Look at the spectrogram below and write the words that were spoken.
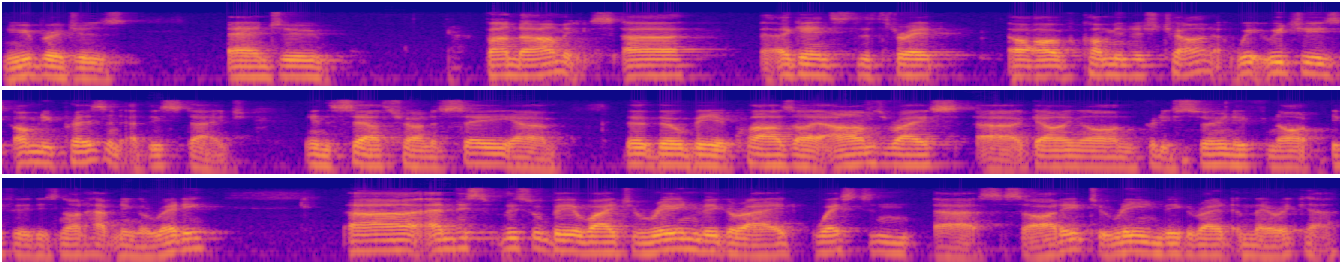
new bridges, and to fund armies uh, against the threat of communist China, which is omnipresent at this stage in the South China Sea. Um, there, will be a quasi arms race uh, going on pretty soon, if not if it is not happening already. Uh, and this this will be a way to reinvigorate Western uh, society, to reinvigorate America,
